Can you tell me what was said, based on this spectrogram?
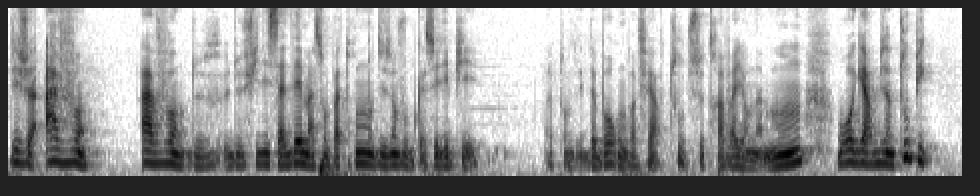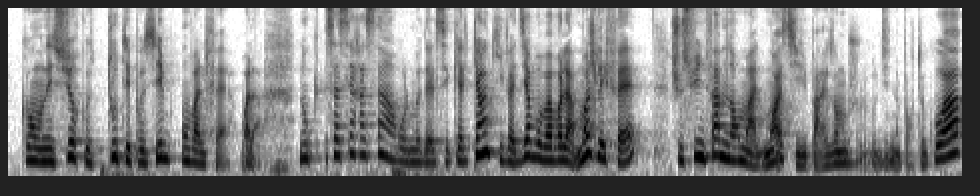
Déjà, avant, avant de, de filer sa dème à son patron en disant vous me cassez les pieds. Attendez, d'abord, on va faire tout ce travail en amont, on regarde bien tout, puis quand on est sûr que tout est possible, on va le faire. Voilà. Donc ça sert à ça un rôle modèle. C'est quelqu'un qui va dire bon ben voilà, moi je l'ai fait. Je suis une femme normale. Moi, si par exemple, je vous dis n'importe quoi,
